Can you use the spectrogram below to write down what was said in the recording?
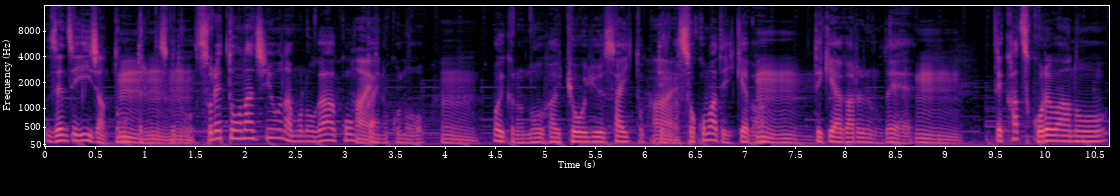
全然いいじゃんと思ってるんですけど、うんうんうん。それと同じようなものが今回のこのうん。保育のノウハウ共有サイトっていうのはい。がそこまでいけば出来上がるので,、でかつこれはあの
